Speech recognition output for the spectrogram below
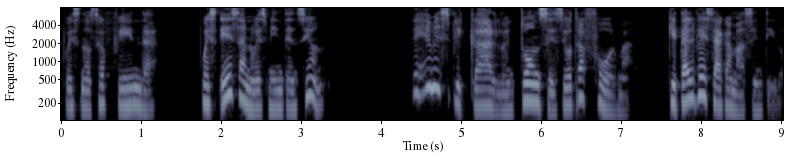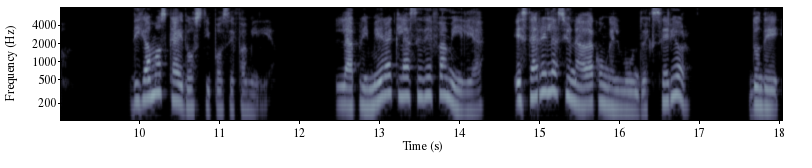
Pues no se ofenda, pues esa no es mi intención. Déjeme explicarlo entonces de otra forma que tal vez haga más sentido. Digamos que hay dos tipos de familia. La primera clase de familia está relacionada con el mundo exterior, donde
